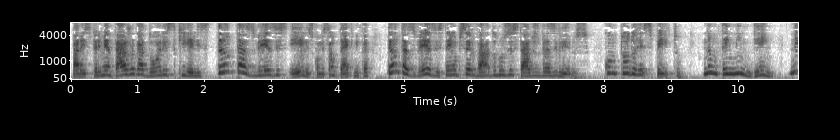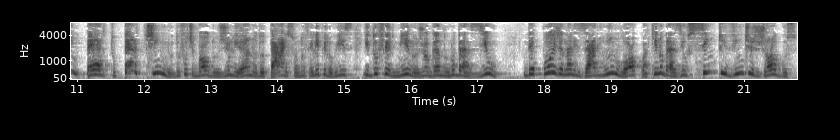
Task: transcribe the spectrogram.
para experimentar jogadores que eles tantas vezes, eles, comissão técnica, tantas vezes têm observado nos estádios brasileiros. Com todo respeito, não tem ninguém nem perto, pertinho do futebol do Juliano, do Tyson, do Felipe Luiz e do Firmino jogando no Brasil? Depois de analisarem em loco aqui no Brasil 120 jogos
